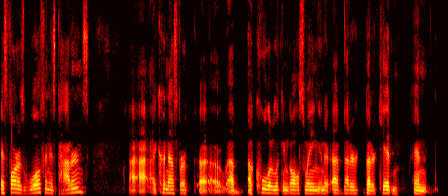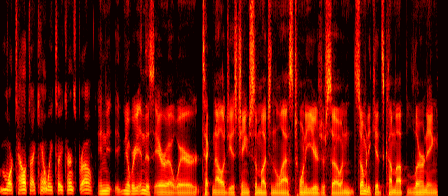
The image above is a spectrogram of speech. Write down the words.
as far as Wolff and his patterns, I, I couldn't ask for a, a, a, cooler looking golf swing and a, a better better kid and more talent. I can't wait till he turns pro. And you know, we're in this era where technology has changed so much in the last 20 years or so, and so many kids come up learning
